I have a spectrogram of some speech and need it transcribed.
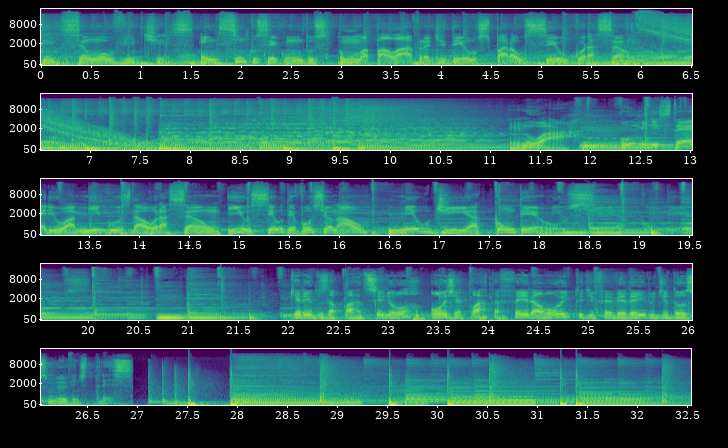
Atenção ouvintes, em 5 segundos, uma palavra de Deus para o seu coração. No ar, o Ministério Amigos da Oração e o seu devocional Meu Dia com Deus. Queridos, a paz do Senhor, hoje é quarta-feira, 8 de fevereiro de 2023.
